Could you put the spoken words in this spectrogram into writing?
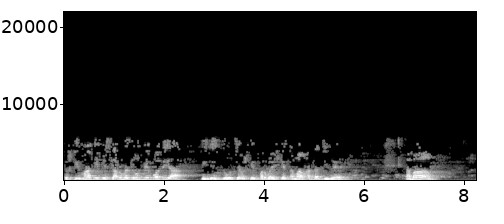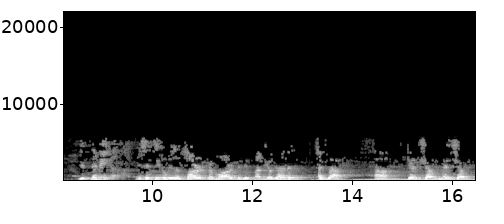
اس کی ماں کی پستانوں میں دودھ بھی وہ دیا کہ جس دودھ سے اس کی پرورش کے تمام اندر چیزیں ہیں۔ تمام جتنے بھی اسے چیزوں کے سالٹ مالٹ جتنا بھی ہو جائے نا اجزا ہاں کیلشیم، میلشیم،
